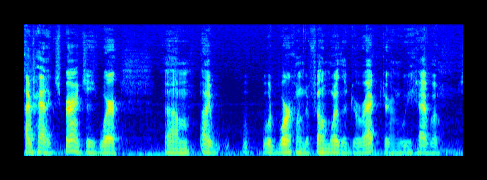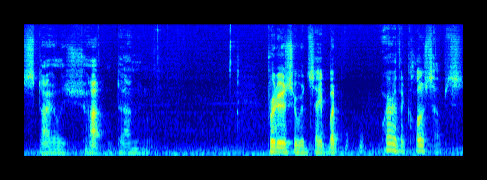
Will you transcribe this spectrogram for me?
I've had experiences where um, I would work on the film with a director, and we have a stylish shot done. Producer would say, "But where are the close-ups?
